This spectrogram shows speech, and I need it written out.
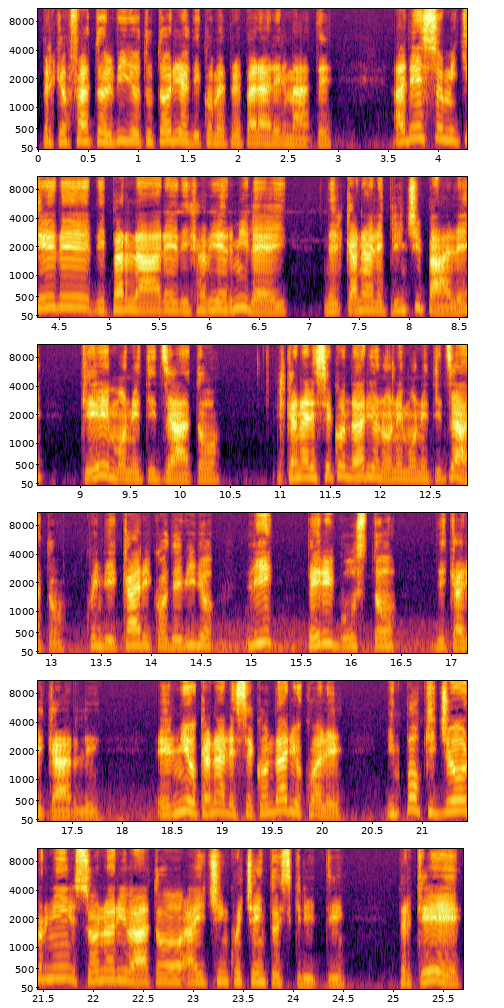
perché ho fatto il video tutorial di come preparare il mate. Adesso mi chiede di parlare di javier milei nel canale principale che è monetizzato il canale secondario non è monetizzato quindi carico dei video lì per il gusto di caricarli. E il mio canale secondario qual è? In pochi giorni sono arrivato ai 500 iscritti perché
